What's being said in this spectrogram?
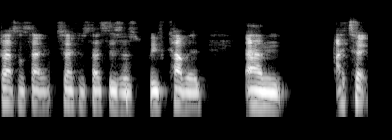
personal circumstances, as we've covered, um, I took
